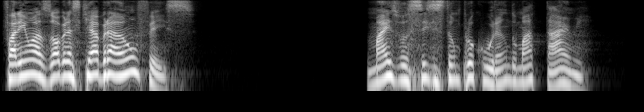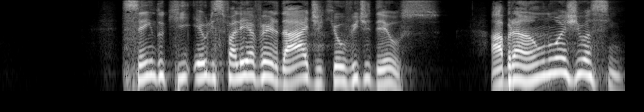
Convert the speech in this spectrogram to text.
fariam as obras que Abraão fez. Mas vocês estão procurando matar-me, sendo que eu lhes falei a verdade que ouvi de Deus. Abraão não agiu assim.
